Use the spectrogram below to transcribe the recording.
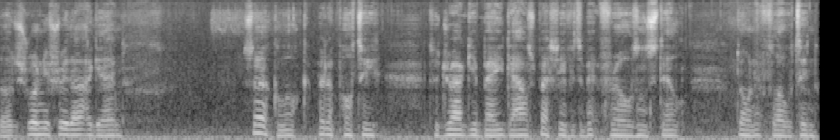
So I'll just run you through that again. Circle hook, a bit of putty to drag your bait down especially if it's a bit frozen still don't it floating.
